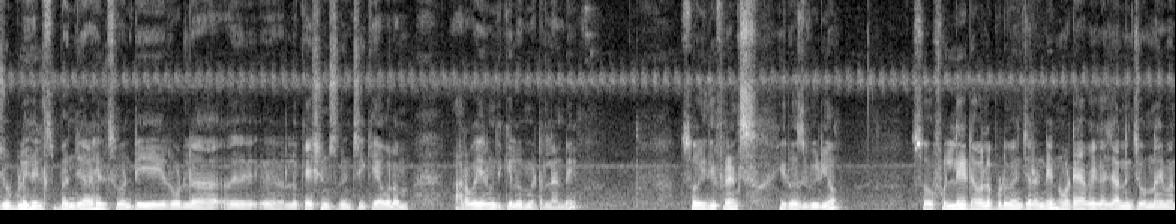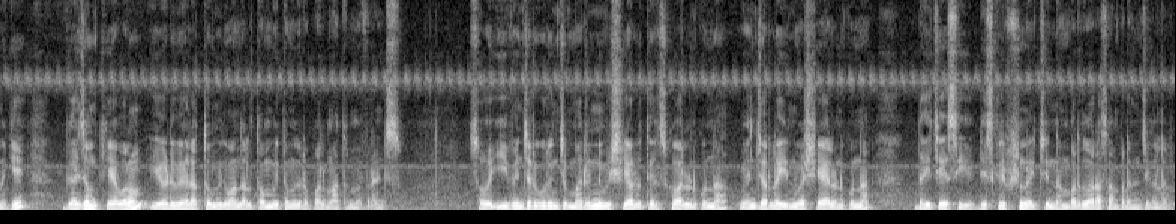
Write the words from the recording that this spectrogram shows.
జూబ్లీ హిల్స్ బంజారా హిల్స్ వంటి రోడ్ల లొకేషన్స్ నుంచి కేవలం అరవై ఎనిమిది కిలోమీటర్లు అండి. సో ఇది ఫ్రెండ్స్ ఈరోజు video. So fully developed venture అండి. నూట యాభై గజాల నుంచి ఉన్నాయి మనకి. గజం కేవలం ఏడు వేల తొమ్మిది వందల తొంభై తొమ్మిది రూపాయలు మాత్రమే ఫ్రెండ్స్. సో ఈ వెంచర్ గురించి మరిన్ని విషయాలు తెలుసుకోవాలనుకున్నా వెంచర్లో ఇన్వెస్ట్ చేయాలనుకున్నా దయచేసి డిస్క్రిప్షన్లో ఇచ్చిన నంబర్ ద్వారా సంప్రదించగలరు.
